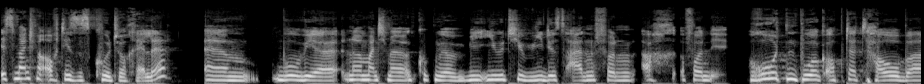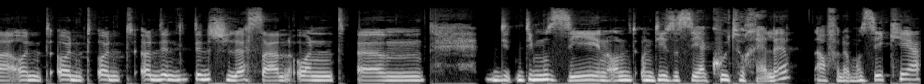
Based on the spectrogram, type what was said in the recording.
ist manchmal auch dieses Kulturelle, ähm, wo wir, ne, manchmal gucken wir YouTube-Videos an von, ach, von Rotenburg ob der Tauber und und und, und den, den Schlössern und ähm, die, die Museen und und dieses sehr kulturelle auch von der Musik her.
